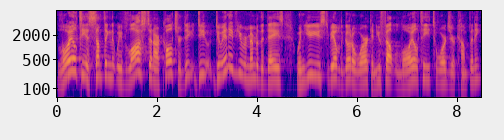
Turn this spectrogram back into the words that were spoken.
Loyalty is something that we've lost in our culture. Do, do, do any of you remember the days when you used to be able to go to work and you felt loyalty towards your company?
